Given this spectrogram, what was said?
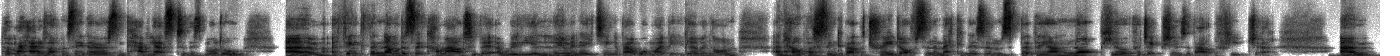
put my hand up and say there are some caveats to this model. Um, I think the numbers that come out of it are really illuminating about what might be going on and help us think about the trade-offs and the mechanisms, but they are not pure predictions about the future. Um,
